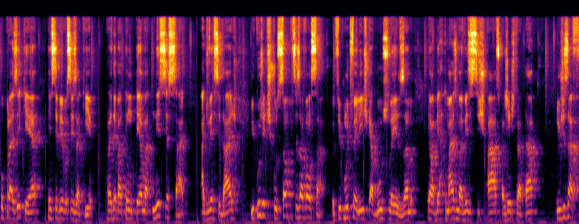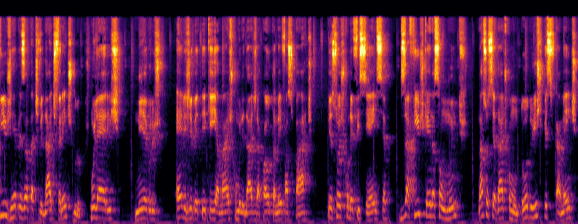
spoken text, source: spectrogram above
o prazer que é receber vocês aqui para debater um tema necessário, a diversidade, e cuja discussão precisa avançar. Eu fico muito feliz que a Bússola e a Exame tenham aberto mais uma vez esse espaço para a gente tratar dos desafios de representatividade de diferentes grupos. Mulheres, negros, LGBTQIA+, comunidade da qual eu também faço parte, pessoas com deficiência, desafios que ainda são muitos na sociedade como um todo e especificamente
